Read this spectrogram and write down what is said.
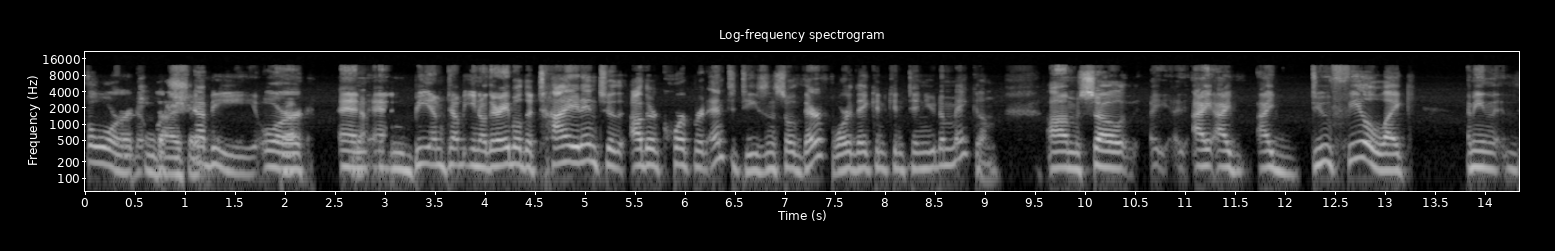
ford or chevy or and and bmw you know they're able to tie it into other corporate entities and so therefore they can continue to make them um so i i i, I do feel like I mean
